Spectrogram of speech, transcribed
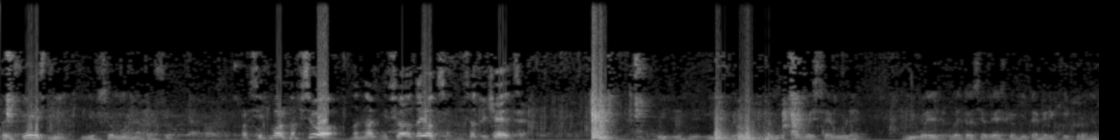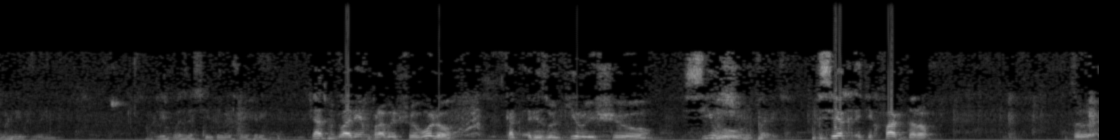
То есть есть... Не, не все можно просить. Просить можно все, но не все дается, не все отвечается. Потому что высшая воля, у него у этого всего есть какие-то грехи, кроме молитвы. Молитва засчитывает свои грехи. Сейчас мы говорим про высшую волю как результирующую силу всех этих факторов, которые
